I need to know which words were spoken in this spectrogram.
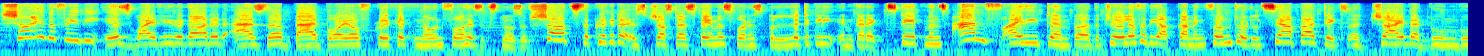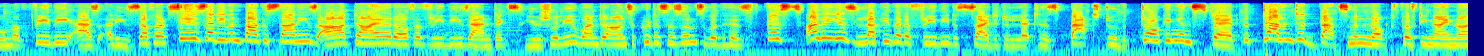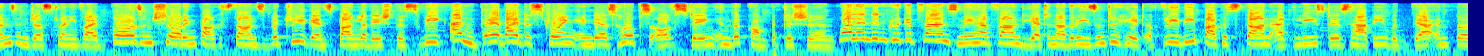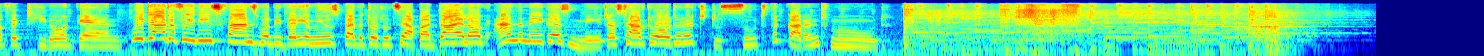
Shahid Afridi is widely regarded as the bad boy of cricket, known for his explosive shots. The cricketer is just as famous for his politically incorrect statements and fiery temper. The trailer for the upcoming film Total Siyapaa takes a jibe at Boom Boom Afridi as Ali Zafar says that even Pakistanis are tired of Afridi's antics, usually want to answer criticisms with his fists. Ali is lucky that Afridi decided to let his bat do the talking instead. The talented batsman knocked 59 runs in just 25 balls, ensuring Pakistan's victory against Bangladesh this week and thereby destroying India's hopes of staying in the competition. While Indian cricket fans may have found yet another reason to hate Afridi, Pakistan at least is happy with their imperfect hero again. We doubt Afridi's fans will be very amused by the total Siyapaa dialogue and the makers may just have to alter it to suit the current mood.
